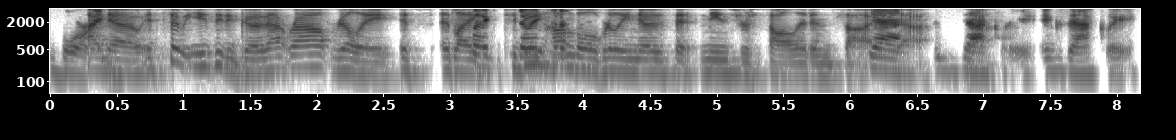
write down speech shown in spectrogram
boring. I know it's so easy to go that route. Really, it's like, like to be humble. Really knows that means you're solid inside. Yeah, yeah. exactly, yeah. exactly.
